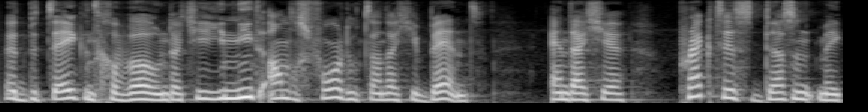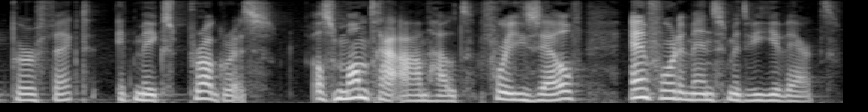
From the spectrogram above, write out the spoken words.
Het betekent gewoon dat je je niet anders voordoet dan dat je bent. En dat je practice doesn't make perfect, it makes progress. Als mantra aanhoudt voor jezelf en voor de mensen met wie je werkt.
